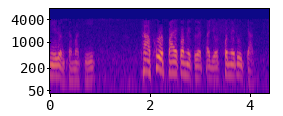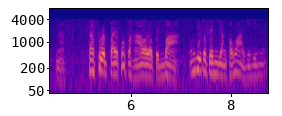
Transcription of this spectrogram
นี่เรื่องสมาธิ ถ้าพูดไปก็ไม่เกิดประโยชน์คนไม่รู้จักนะถ้าพูดไปเขาก็หาว่าเราเป็นบ้าบางทีก็เป็นอย่างเขาว่าจริงๆเนี่ย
